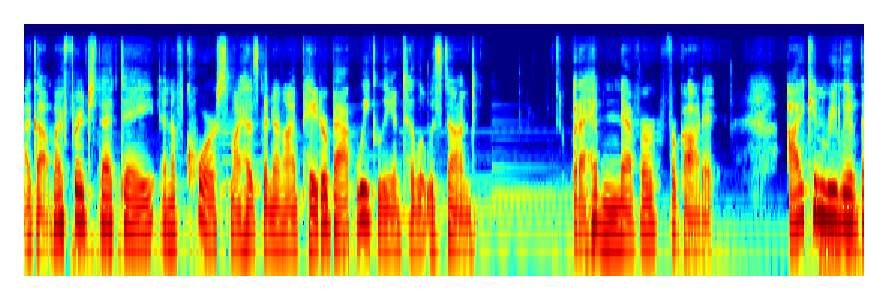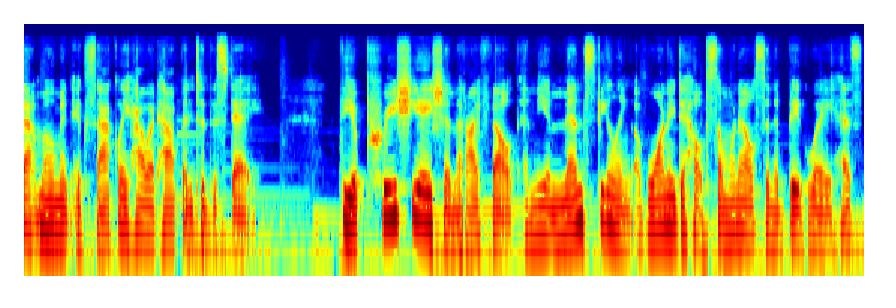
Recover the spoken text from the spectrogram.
I got my fridge that day, and of course, my husband and I paid her back weekly until it was done. But I have never forgot it. I can relive that moment exactly how it happened to this day. The appreciation that I felt and the immense feeling of wanting to help someone else in a big way has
